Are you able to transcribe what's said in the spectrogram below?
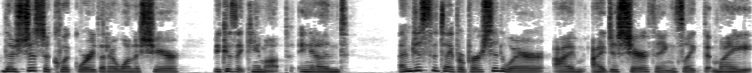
there's just a quick word that I want to share because it came up. And I'm just the type of person where I'm I just share things like that my,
